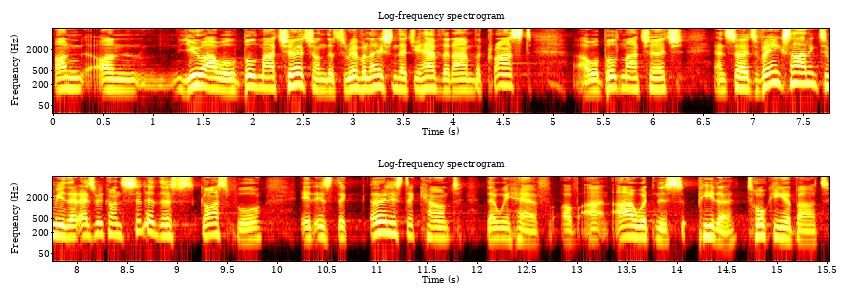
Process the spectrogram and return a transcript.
On, on you I will build my church, on this revelation that you have that I'm the Christ, I will build my church. And so it's very exciting to me that as we consider this gospel, it is the earliest account that we have of an eyewitness, Peter, talking about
